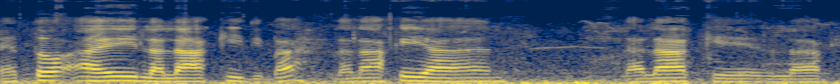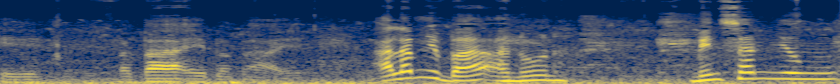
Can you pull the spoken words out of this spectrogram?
Ito ay lalaki, di ba? Lalaki 'yan. Lalaki, lalaki, babae, babae. Alam niyo ba ano minsan yung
